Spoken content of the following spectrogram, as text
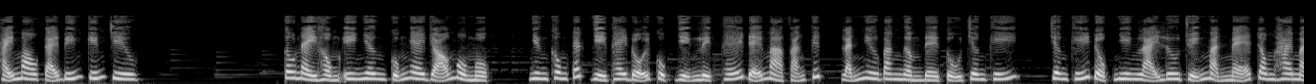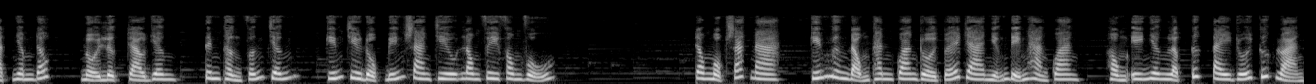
hãy mau cải biến kiếm chiêu. Câu này Hồng Y Nhân cũng nghe rõ mồm một, nhưng không cách gì thay đổi cục diện liệt thế để mà phản kích, lãnh như băng ngầm đề tụ chân khí, chân khí đột nhiên lại lưu chuyển mạnh mẽ trong hai mạch nhâm đốc, nội lực trào dân, tinh thần phấn chấn, kiếm chiêu đột biến sang chiêu Long Phi phong vũ. Trong một sát na, kiếm ngưng động thanh quang rồi tóe ra những điểm hàng quang, Hồng Y Nhân lập tức tay rối cước loạn,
